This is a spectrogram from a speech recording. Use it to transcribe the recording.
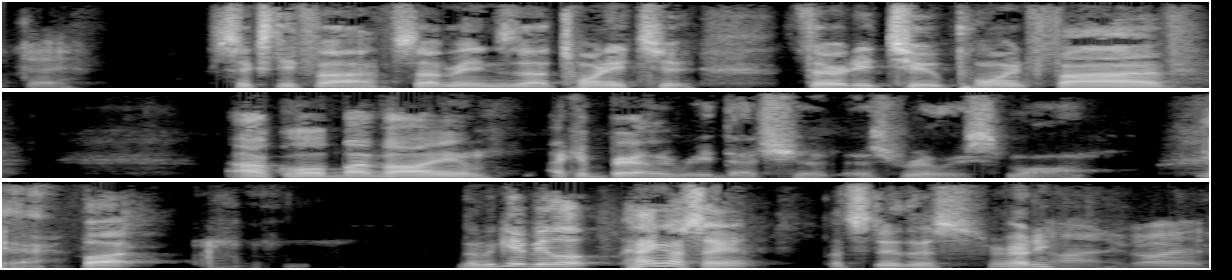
Okay. 65. So that means uh, 22, 32.5 alcohol by volume. I can barely read that shit. It's really small. Yeah. But let me give you a little. Hang on a second. Let's do this. Ready? All right. Go ahead.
